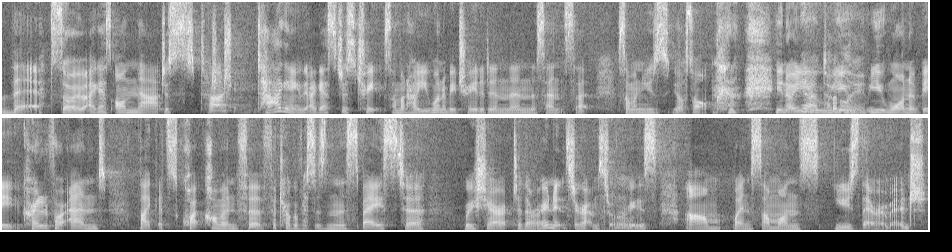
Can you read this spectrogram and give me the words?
there. So I guess on that, just Tagging. tagging. I guess just treat someone how you want to be treated in, in the sense that someone used your song. you know, you Yeah, totally. you, you want to be credited for it. and like it's quite common for photographers in this space to reshare it to their own Instagram stories um, when someone's used their image.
